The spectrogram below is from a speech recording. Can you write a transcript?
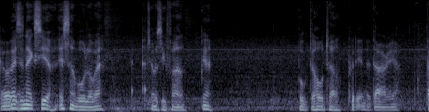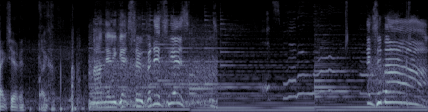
Go Where's the next year? Istanbul or where? Champions League final. Yeah. Book the hotel. Put it in the diary. Yeah. Thanks, Jurgen. Welcome. Man nearly gets through. Vinicius! Benzema!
